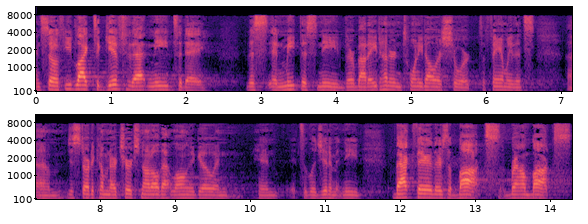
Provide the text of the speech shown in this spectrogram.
And so if you'd like to give to that need today this and meet this need, they're about $820 short. It's a family that's um, just started coming to our church not all that long ago, and, and it's a legitimate need. Back there, there's a box, a brown box,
